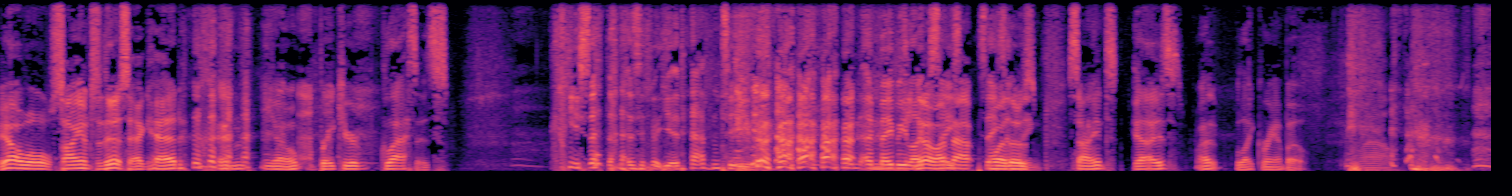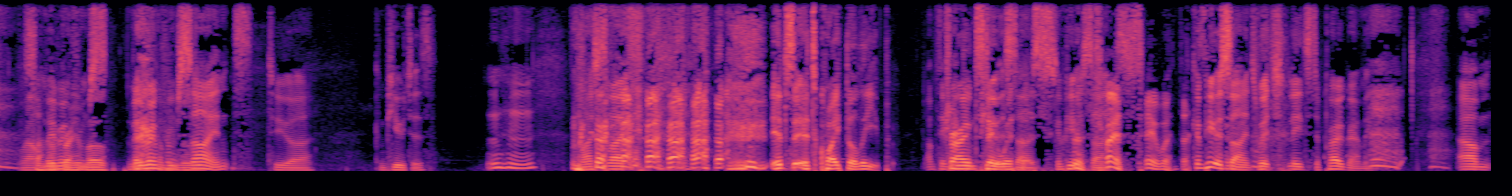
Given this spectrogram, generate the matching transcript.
"Yeah, well, science this, egghead," and you know, break your glasses. you said that as if it had happened to you, and, and maybe like no, say, I'm not say one something. of those science guys. I like Rambo. Wow. well, Son of moving from, moving from science to uh, computers. Mm-hmm. My slice. It's it's quite the leap. I'm thinking Try and stay with science. us. Computer science. Try to science. stay with us. computer science, which leads to programming. Um,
